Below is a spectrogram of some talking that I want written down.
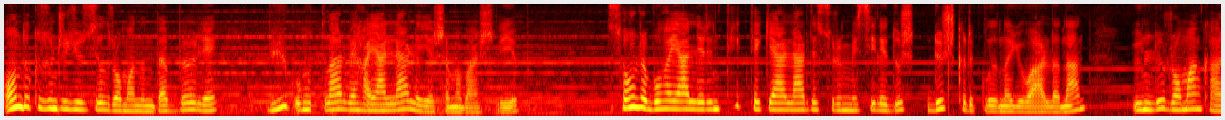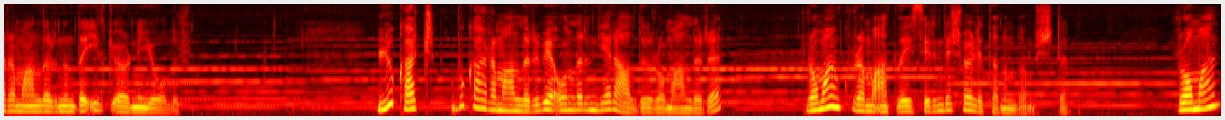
19. yüzyıl romanında böyle büyük umutlar ve hayallerle yaşama başlayıp sonra bu hayallerin tek tek yerlerde sürünmesiyle düş, düş kırıklığına yuvarlanan ünlü roman kahramanlarının da ilk örneği olur. Lukács bu kahramanları ve onların yer aldığı romanları Roman Kuramı adlı eserinde şöyle tanımlamıştı. Roman,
